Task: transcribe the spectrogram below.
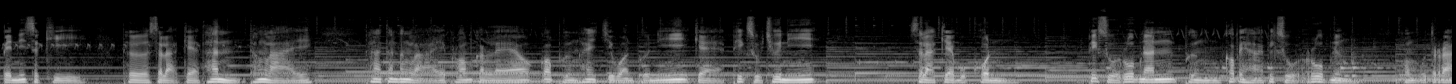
เป็นนิสกี ธอสละแก่ท่านทั้งหลาย ถ้าท่านทั้งหลายพร้อมกันแล้วก็พึงให้จีวรผืนนี้แก่ภิกษุชื่อนี้ สละแก่บุคคล ภิกษุรูปนั้นพึงเข้าไปหาภิกษุรูปหนึ่งห่มอุตรา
